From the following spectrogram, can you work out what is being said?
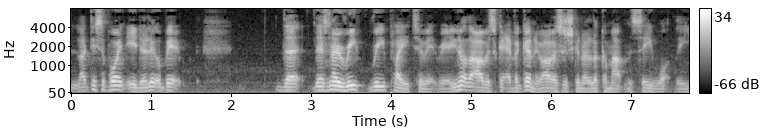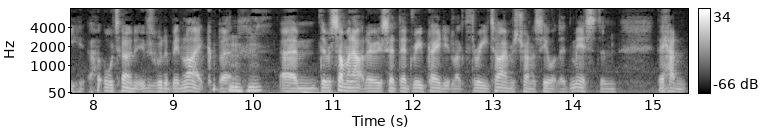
like disappointed, a little bit that there's no re- replay to it really. Not that I was ever going to. I was just going to look them up and see what the alternatives would have been like. But um, there was someone out there who said they'd replayed it like three times trying to see what they'd missed, and they hadn't.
